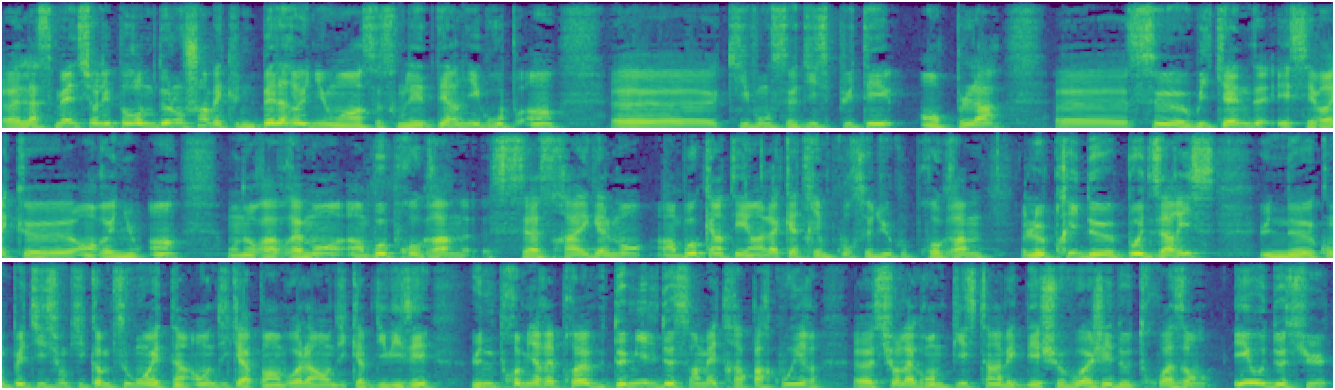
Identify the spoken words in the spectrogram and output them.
euh, la semaine sur l'hippodrome de Longchamp avec une belle réunion. Hein. Ce sont les derniers groupes 1 qui vont se disputer en plat ce week-end et c'est vrai qu'en réunion 1, on aura vraiment un beau programme. Ça sera également un beau Quintet, hein. la quatrième course du programme, le prix de Bozzaris une compétition qui comme souvent est un handicap, hein, voilà, handicap divisé. Une première épreuve, 2200 mètres à parcourir euh, sur la grande piste hein, avec des chevaux âgés de 3 ans et au-dessus.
